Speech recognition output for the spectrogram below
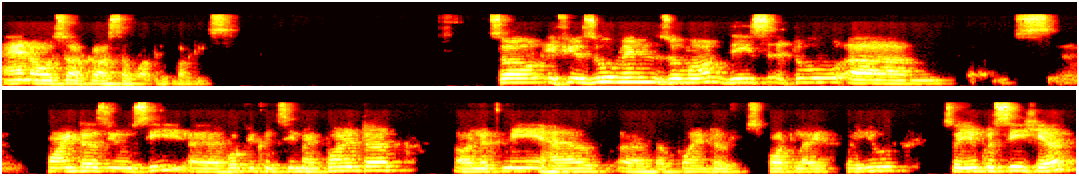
and also across the water bodies. So if you zoom in, zoom out, these two um, pointers you see. I hope you could see my pointer. Or let me have uh, the pointer spotlight for you. So you could see here.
